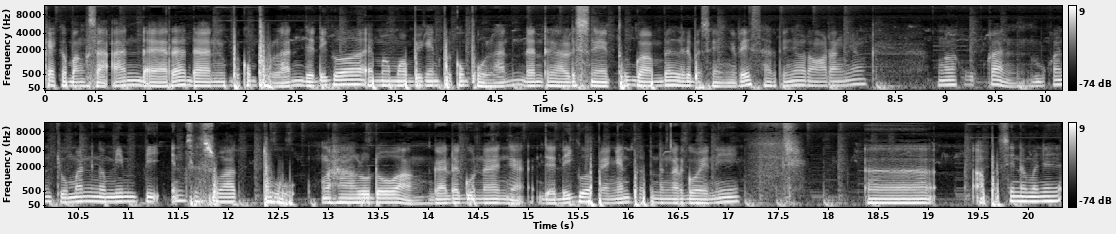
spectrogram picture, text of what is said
kayak kebangsaan, daerah, dan perkumpulan. Jadi gue emang mau bikin perkumpulan Dan realisnya itu gue ambil dari bahasa Inggris. Artinya orang-orang yang ngelakukan bukan cuman ngemimpiin sesuatu ngehalu doang gak ada gunanya. Jadi gue pengen pendengar gue ini uh, apa sih namanya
